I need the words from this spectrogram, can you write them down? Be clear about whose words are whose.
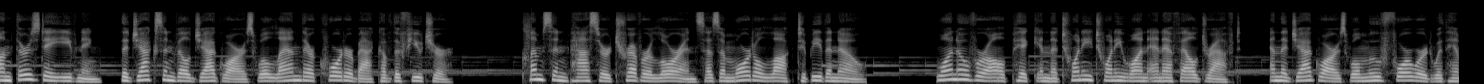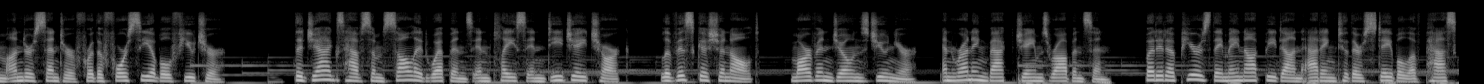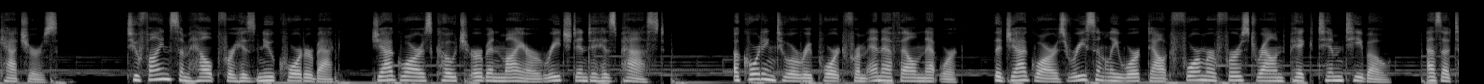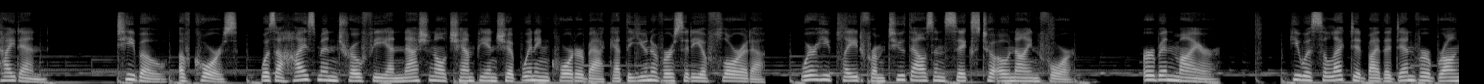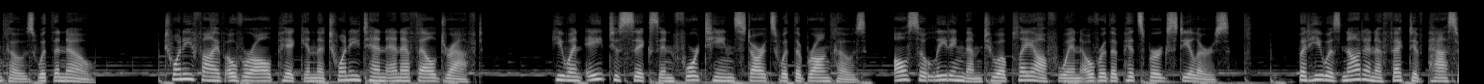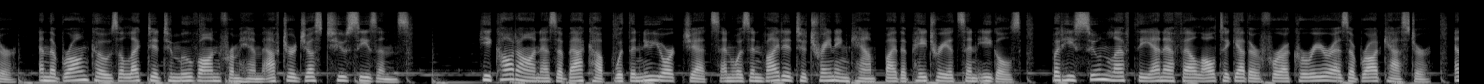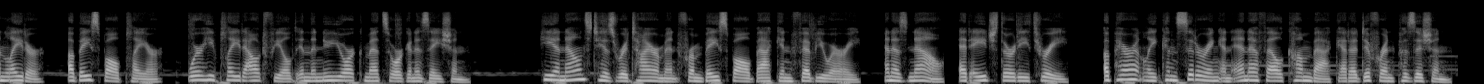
Speaker 1: On Thursday evening, the Jacksonville Jaguars will land their quarterback of the future. Clemson passer Trevor Lawrence is a mortal lock to be the no. One overall pick in the 2021 NFL Draft, and the Jaguars will move forward with him under center for the foreseeable future. The Jags have some solid weapons in place in DJ Chark, Laviska Shenault, Marvin Jones Jr., and running back James Robinson, but it appears they may not be done adding to their stable of pass catchers. To find some help for his new quarterback, Jaguars coach Urban Meyer reached into his past. According to a report from NFL Network, the Jaguars recently worked out former first-round pick Tim Tebow as a tight end. Tebow, of course, was a Heisman Trophy and national championship winning quarterback at the University of Florida, where he played from 2006 to 09 for Urban Meyer. He was selected by the Denver Broncos with the no. 25 overall pick in the 2010 NFL Draft. He went 8-6 in 14 starts with the Broncos, also leading them to a playoff win over the Pittsburgh Steelers. But he was not an effective passer, and the Broncos elected to move on from him after just two seasons. He caught on as a backup with the New York Jets and was invited to training camp by the Patriots and Eagles, but he soon left the NFL altogether for a career as a broadcaster, and later, a baseball player, where he played outfield in the New York Mets organization. He announced his retirement from baseball back in February, and is now, at age 33, apparently considering an NFL comeback at a different position.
